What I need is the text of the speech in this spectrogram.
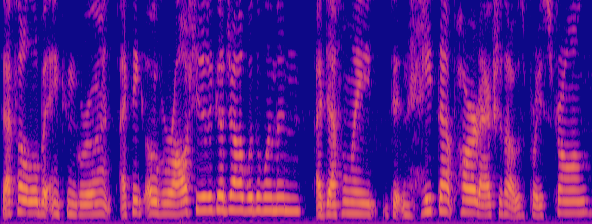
that felt a little bit incongruent. I think overall she did a good job with the women. I definitely didn't hate that part. I actually thought it was pretty strong.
